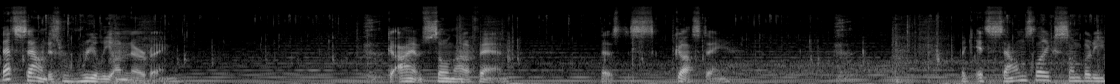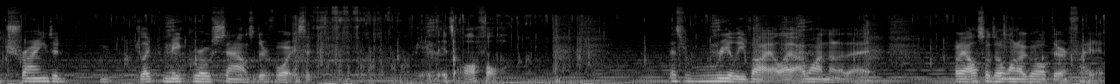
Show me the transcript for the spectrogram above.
That sound is really unnerving. I am so not a fan. That is disgusting. Like, it sounds like somebody trying to, like, make gross sounds with their voice. Like, it's awful. That's really vile. I, I want none of that. But I also don't want to go up there and fight it.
